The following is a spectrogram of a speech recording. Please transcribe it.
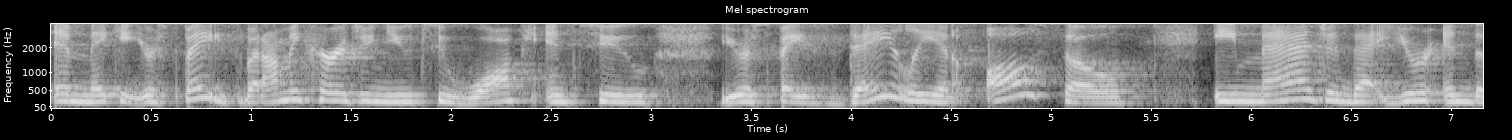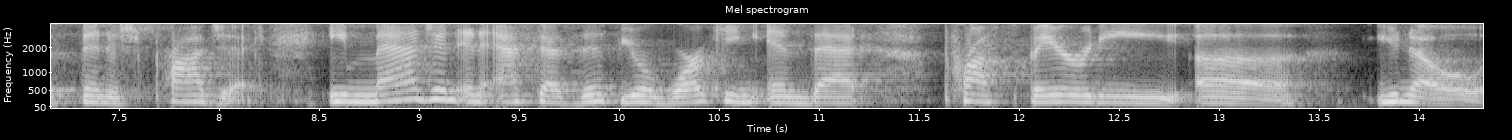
and make it your space. But I'm encouraging you to walk into your space daily and also imagine that you're in the finished project. Imagine and act as if you're working in that prosperity, uh, you know,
